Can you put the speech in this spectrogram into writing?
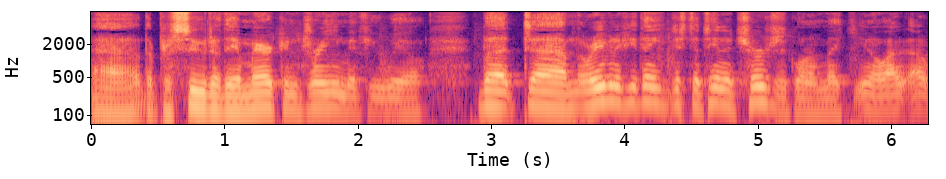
uh, the pursuit of the American dream, if you will, but um, or even if you think just attending church is going to make you know I, I,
